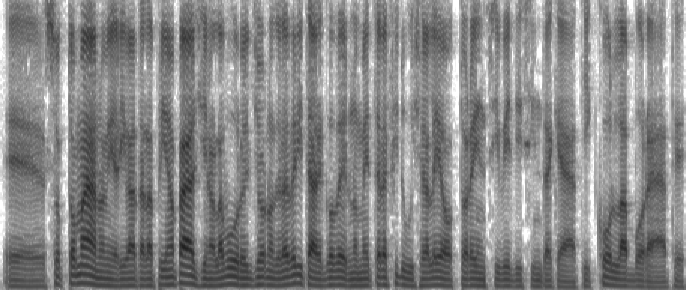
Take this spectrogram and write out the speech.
eh, sotto mano, mi è arrivata la prima pagina, lavoro il giorno della verità, il governo mette la fiducia, alle 8 Renzi vedi i sindacati, collaborate.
